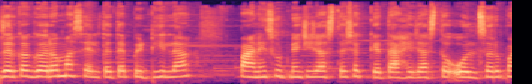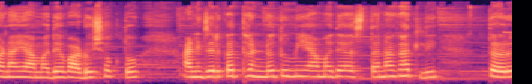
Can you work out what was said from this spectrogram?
जर का गरम असेल तर त्या पिठीला पाणी सुटण्याची जास्त शक्यता आहे. जास्त ओलसरपणा यामध्ये वाढू शकतो. आणि जर का थंड तुम्ही यामध्ये असताना घातली तर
